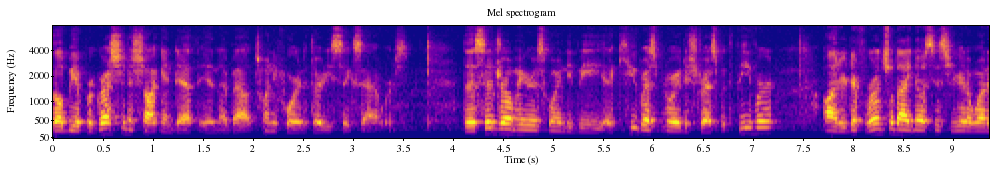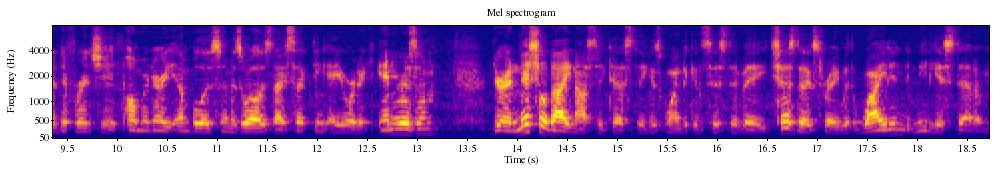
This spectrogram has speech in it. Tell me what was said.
There'll be a progression to shock and death in about 24 to 36 hours. The syndrome here is going to be acute respiratory distress with fever. On your differential diagnosis, you're going to want to differentiate pulmonary embolism as well as dissecting aortic aneurysm. Your initial diagnostic testing is going to consist of a chest x ray with widened mediastinum,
